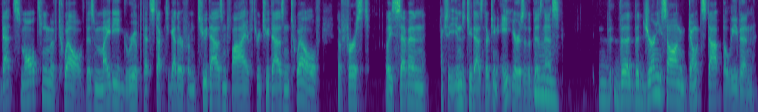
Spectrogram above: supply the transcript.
that small team of 12 this mighty group that stuck together from 2005 through 2012 the first really seven actually into 2013 eight years of the business mm the the journey song "Don't Stop Believin'"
